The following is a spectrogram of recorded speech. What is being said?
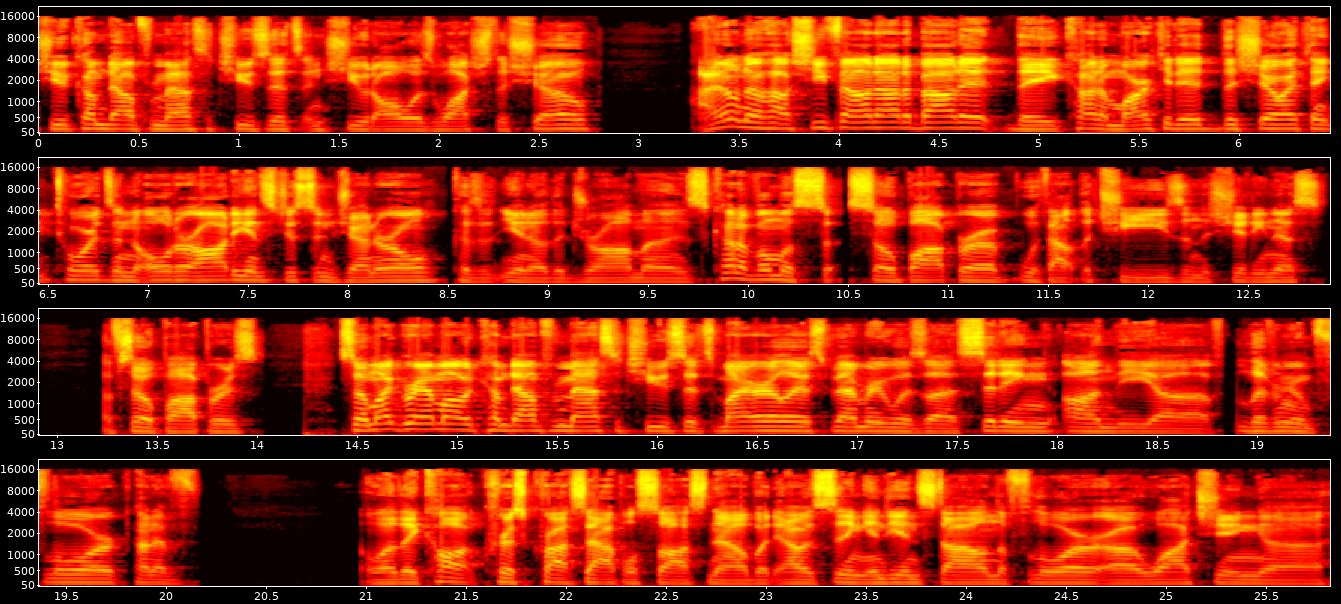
she would come down from Massachusetts and she would always watch the show. I don't know how she found out about it. They kind of marketed the show, I think, towards an older audience just in general because, you know, the drama is kind of almost soap opera without the cheese and the shittiness of soap operas. So my grandma would come down from Massachusetts. My earliest memory was uh, sitting on the uh, living room floor, kind of well, they call it crisscross applesauce now, but I was sitting Indian style on the floor, uh, watching, uh,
